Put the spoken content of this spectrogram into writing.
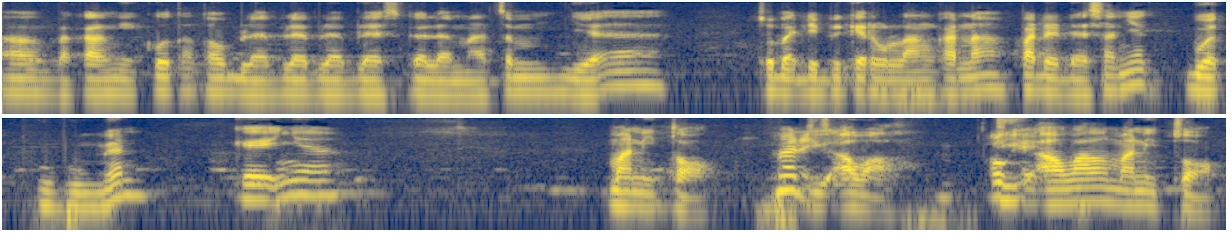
eh, bakal ngikut atau bla bla bla bla segala macem. Ya, coba dipikir ulang karena pada dasarnya buat hubungan kayaknya money talk di awal. Oke. Di awal money talk.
